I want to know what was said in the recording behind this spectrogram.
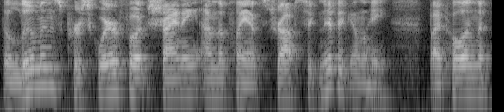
The lumens per square foot shining on the plants drop significantly by pulling the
